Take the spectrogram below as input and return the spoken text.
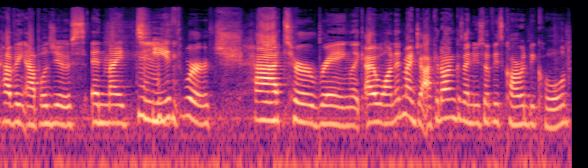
having apple juice, and my hmm. teeth were chattering. Like I wanted my jacket on because I knew Sophie's car would be cold,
